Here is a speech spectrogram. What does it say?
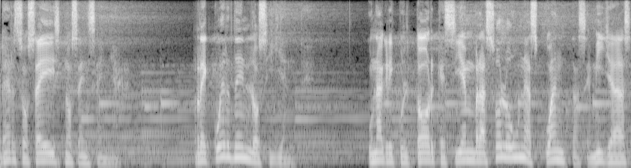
verso 6, nos enseña. Recuerden lo siguiente. Un agricultor que siembra solo unas cuantas semillas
